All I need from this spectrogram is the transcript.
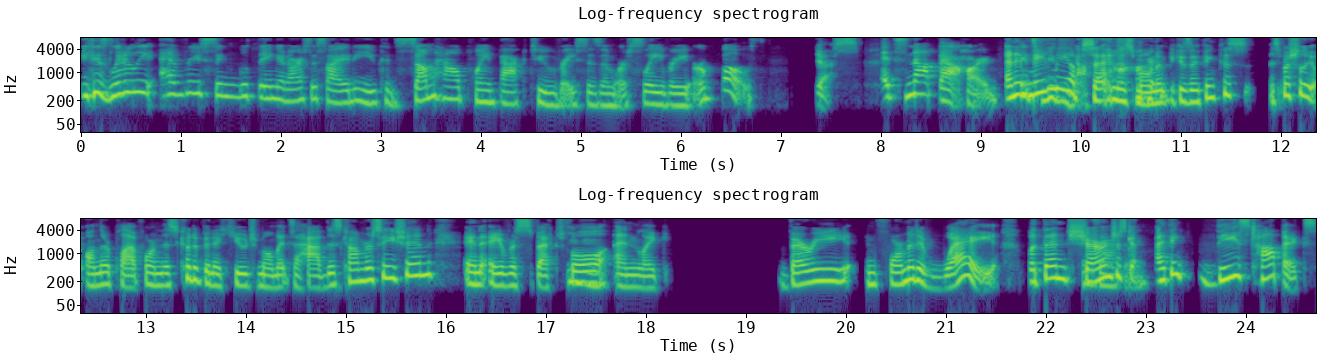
Because literally every single thing in our society, you can somehow point back to racism or slavery or both. Yes. It's not that hard. And it It's made really me upset in this hard. moment because I think this, especially on their platform, this could have been a huge moment to have this conversation in a respectful Mm-hmm. and like very informative way. But then Sharon just got, I think these topics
